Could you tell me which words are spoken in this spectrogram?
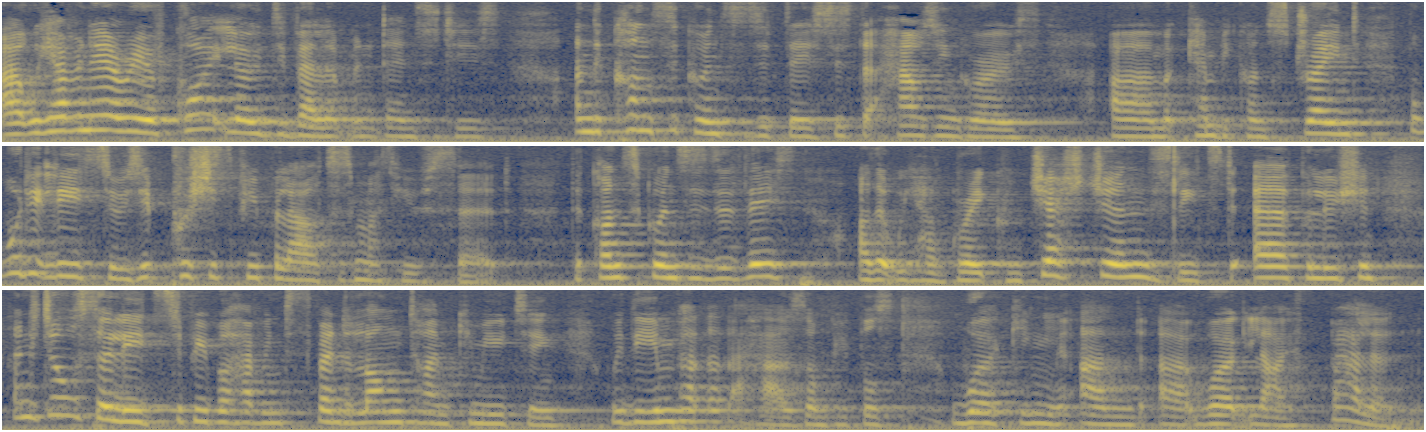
Uh, we have an area of quite low development densities, and the consequences of this is that housing growth um, can be constrained, but what it leads to is it pushes people out, as Matthew said. The consequences of this are that we have great congestion, this leads to air pollution, and it also leads to people having to spend a long time commuting with the impact that that has on people's working and uh, work-life balance.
